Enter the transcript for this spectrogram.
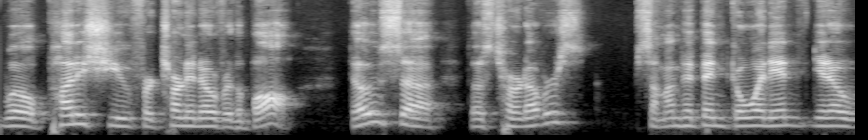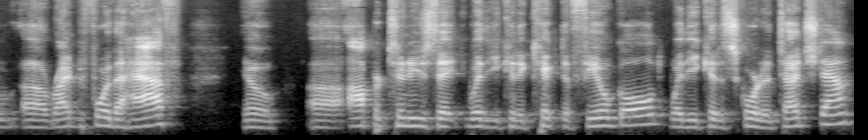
will punish you for turning over the ball. Those uh, those turnovers, some of them have been going in, you know, uh, right before the half. You know, uh, opportunities that whether you could have kicked a field goal, whether you could have scored a touchdown.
